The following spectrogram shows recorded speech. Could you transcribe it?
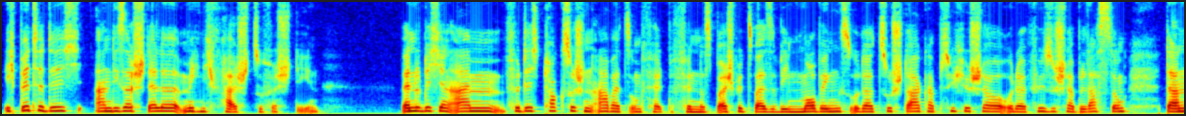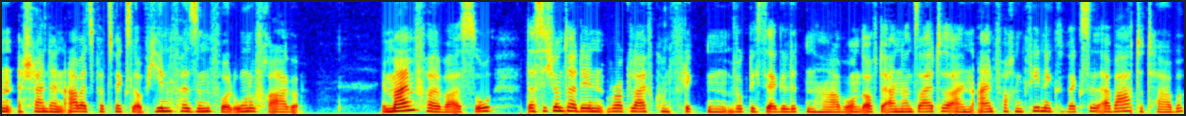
Ich bitte dich an dieser Stelle, mich nicht falsch zu verstehen. Wenn du dich in einem für dich toxischen Arbeitsumfeld befindest, beispielsweise wegen Mobbings oder zu starker psychischer oder physischer Belastung, dann erscheint ein Arbeitsplatzwechsel auf jeden Fall sinnvoll, ohne Frage. In meinem Fall war es so, dass ich unter den Work-Life-Konflikten wirklich sehr gelitten habe und auf der anderen Seite einen einfachen Klinikwechsel erwartet habe,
